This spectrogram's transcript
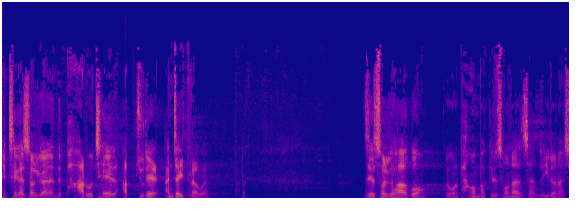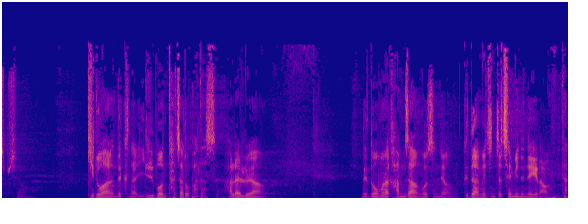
제가 설교하는데 바로 제일 앞줄에 앉아 있더라고요. 제가 설교하고 그리고 오늘 방언 받기를 소원하는 사람들 일어나십시오. 기도하는데 그날 1번 타자로 받았어요. 할렐루야. 근데 너무나 감사한 것은요. 그 다음에 진짜 재밌는 얘기 나옵니다.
